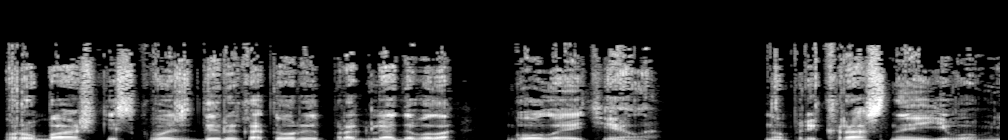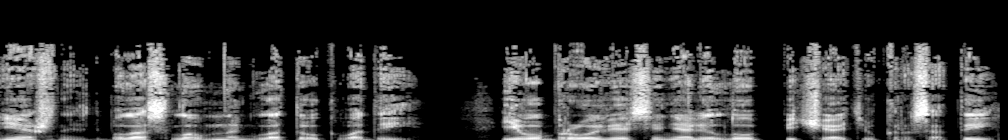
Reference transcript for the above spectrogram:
в рубашке, сквозь дыры которой проглядывало голое тело. Но прекрасная его внешность была словно глоток воды. Его брови осеняли лоб печатью красоты,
